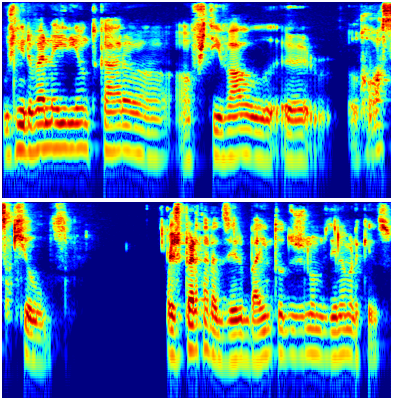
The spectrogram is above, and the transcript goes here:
os Nirvana iriam tocar ao, ao festival uh, Roskilde. Eu espero estar a dizer bem todos os nomes dinamarqueses.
